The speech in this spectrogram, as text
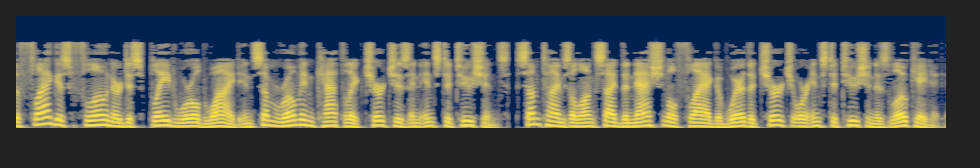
the flag is flown or displayed worldwide in some Roman Catholic churches and institutions, sometimes alongside the national flag of where the church or institution is located.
